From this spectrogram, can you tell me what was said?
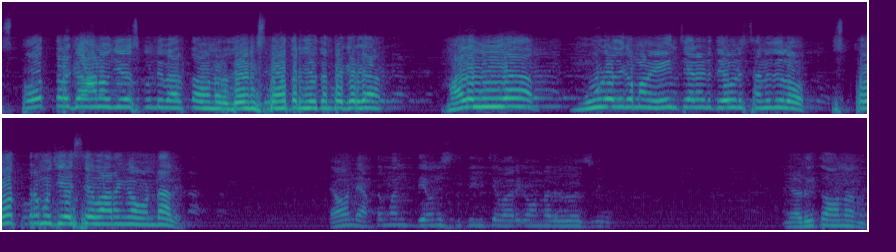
స్తోత్ర గానం చేసుకుంటూ వెళ్తా ఉన్నారు. దేవునికి స్తోత్రం చేద్దాం దగ్గరగా. హలలుయ మూడోదిగా మనం ఏం చేయాలంటే దేవుని సన్నిధిలో స్తోత్రము చేసే వారంగా ఉండాలి. ఏమండి ఎంతమంది దేవుని స్థుతించే వారిగా ఉన్నారు ఈరోజు? నేను అడుగుతా ఉన్నాను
